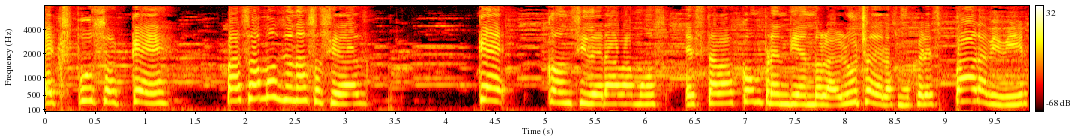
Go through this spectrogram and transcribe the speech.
Expuso que pasamos de una sociedad que considerábamos estaba comprendiendo la lucha de las mujeres para vivir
